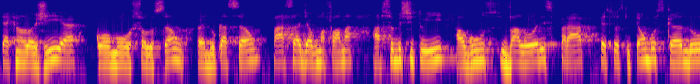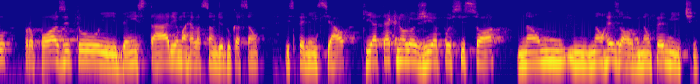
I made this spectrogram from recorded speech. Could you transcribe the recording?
tecnologia como solução para a educação passa de alguma forma a substituir alguns valores para pessoas que estão buscando propósito e bem-estar e uma relação de educação experiencial que a tecnologia por si só não, não resolve, não permite.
